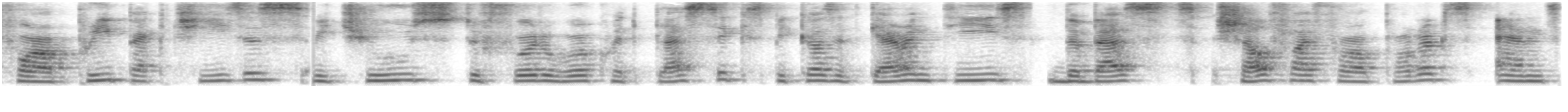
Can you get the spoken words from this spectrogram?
for our pre-packed cheeses, we choose to further work with plastics because it guarantees the best shelf life for our products and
